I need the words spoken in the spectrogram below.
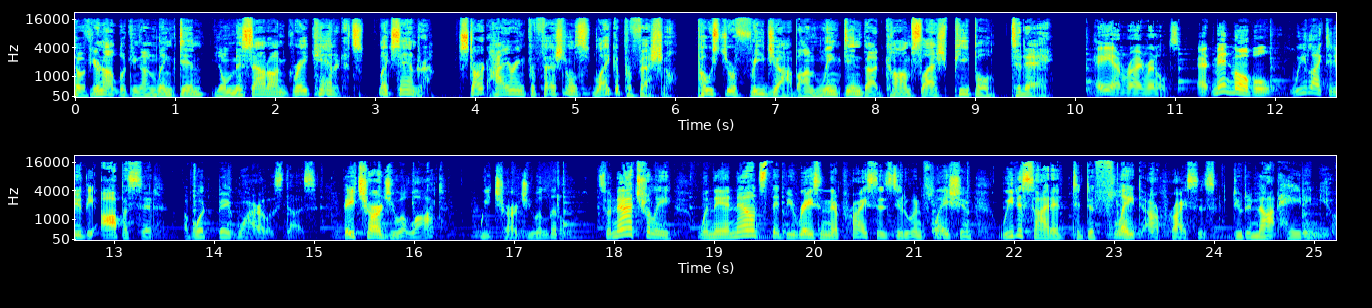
So if you're not looking on LinkedIn, you'll miss out on great candidates like Sandra. Start hiring professionals like a professional. Post your free job on linkedin.com/people today. Hey, I'm Ryan Reynolds. At Mint Mobile, we like to do the opposite of what Big Wireless does. They charge you a lot, we charge you a little. So naturally, when they announced they'd be raising their prices due to inflation, we decided to deflate our prices due to not hating you.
